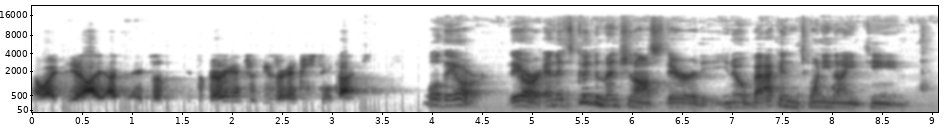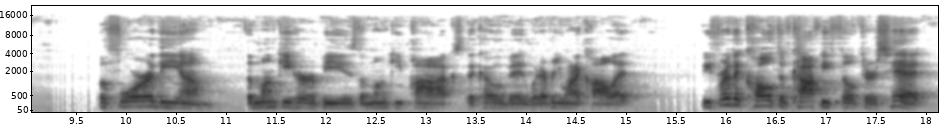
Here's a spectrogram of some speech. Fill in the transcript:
no idea. I, I it's a it's a very interesting. These are interesting times. Well, they are. They are. And it's good to mention austerity. You know, back in 2019, before the um, the monkey herpes, the monkey pox, the COVID, whatever you want to call it, before the cult of coffee filters hit,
